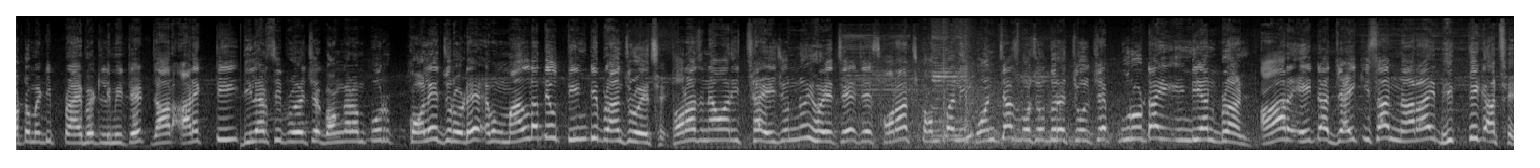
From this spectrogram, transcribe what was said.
automatic private limited, যার আরেকটি ডিলারশিপ রয়েছে গঙ্গারামপুর কলেজ রোডে এবং মালদাতেও তিনটি ব্রাঞ্চ রয়েছে। স্বরাজ নেওয়ার ইচ্ছা এই জন্যই হয়েছে যে স্বরাজ কোম্পানি পঞ্চাশ বছর ধরে চলছে পুরোটাই ইন্ডিয়ান ব্র্যান্ড। আর এইটা জয় কিষান নারায় ভিত্তিক আছে।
